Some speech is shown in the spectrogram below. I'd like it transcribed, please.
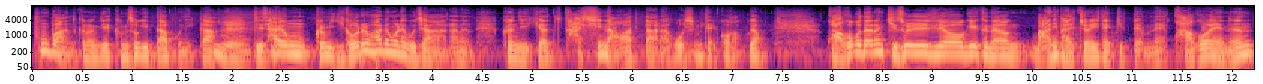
풍부한 그런 게 금속이다 보니까 예. 이제 사용 그럼 이거를 활용을 해보자라는 그런 얘기가 다시 나왔다라고 보시면 될 것 같고요. 과거보다는 기술력이 그냥 많이 발전이 됐기 때문에 과거에는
